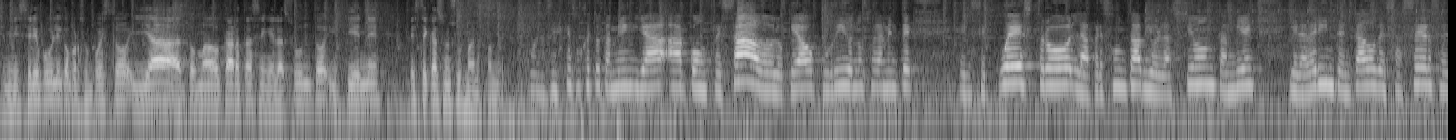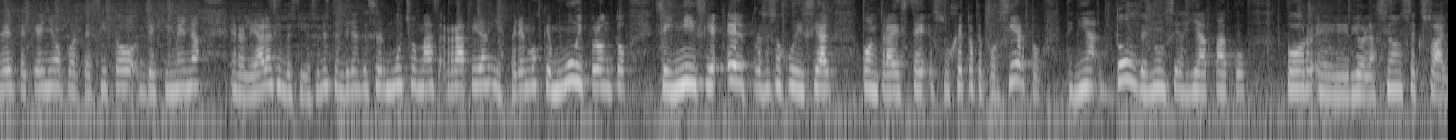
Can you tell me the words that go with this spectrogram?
El Ministerio Público por supuesto ya ha tomado cartas en el asunto y tiene este caso en sus manos también. Bueno, si es que el sujeto también ya ha confesado lo que ha ocurrido, no solamente el secuestro, la presunta violación también y el haber intentado deshacerse del pequeño cuerpecito de Jimena, en realidad las investigaciones tendrían que ser mucho más rápidas y esperemos que muy pronto se inicie el proceso judicial contra este sujeto que por cierto tenía dos denuncias ya, Paco, por eh, violación sexual.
